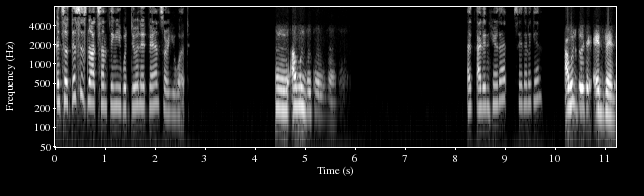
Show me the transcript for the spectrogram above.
And so this is not something you would do in advance or you would? Uh, I will do it in advance. I, I didn't hear that. Say that again. I will do it in advance.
